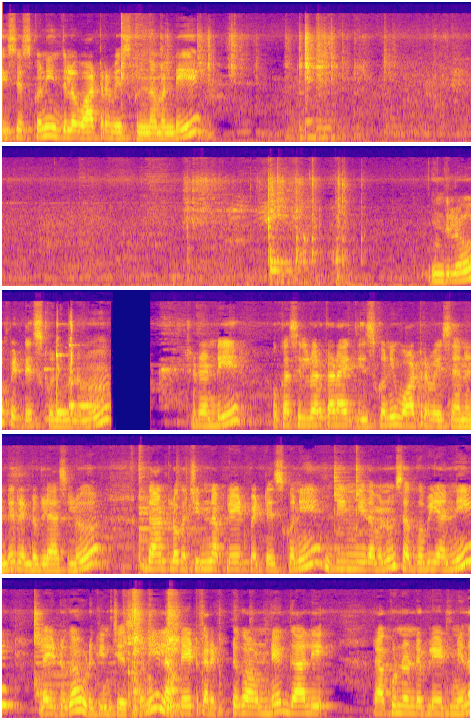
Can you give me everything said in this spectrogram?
తీసేసుకొని ఇందులో వాటర్ వేసుకుందామండి. ఇందులో పెట్టేసుకొని మనము చూడండి ఒక సిల్వర్ కడాయి తీసుకొని వాటర్ వేసానండి రెండు గ్లాసులు. దాంట్లో ఒక చిన్న ప్లేట్ పెట్టేసుకొని దీని మీద మనం సగ్గు బియ్యాన్ని లైట్గా ఉడికించేసుకొని ఇలా ప్లేట్ కరెక్ట్గా ఉండే గాలి రాకుండా ఉండే ప్లేట్ మీద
